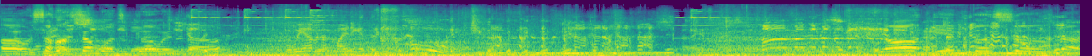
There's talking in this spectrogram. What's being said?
Oh, so, someone's going, dog. Well, we have enough money to get the. Oh! Oh, run, run, run, run, run! Y'all imbeciles, bro.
